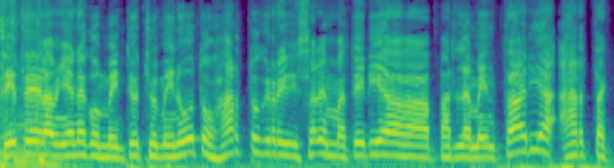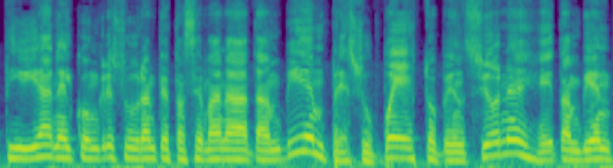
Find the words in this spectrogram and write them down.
7 de la mañana con 28 minutos, harto que revisar en materia parlamentaria, harta actividad en el Congreso durante esta semana también, presupuesto, pensiones, eh, también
